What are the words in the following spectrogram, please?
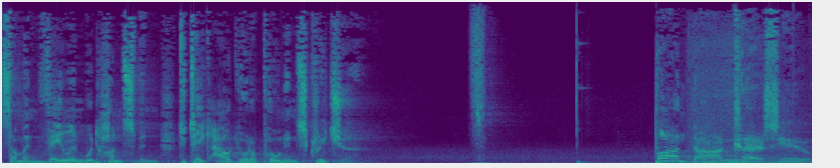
Summon Valenwood Huntsman to take out your opponent's creature. Bondar, curse you!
